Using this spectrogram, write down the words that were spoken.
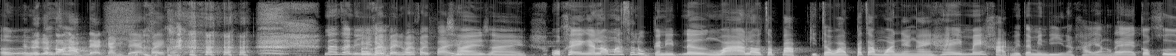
เออเออแล้วก็นอนจริงอาบแดดกลางแจ้งไปค่ะ น่าจะดีค่อยๆนะเป็นค่อย ๆ ไป ใช่ใช่โอเคงั้นเรามาสรุปกันนิดนึงว่าเราจะปรับกิจวัตรประจำวันยังไง ให้ไม่ขาดวิตามินดีนะคะ อย่างแรกก็คือ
